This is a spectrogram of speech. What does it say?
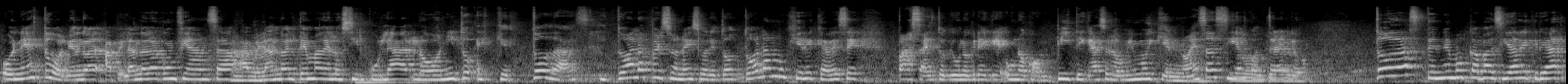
honesto, volviendo a- apelando a la confianza, apelando al tema de lo circular, lo bonito es que todas y todas las personas y sobre todo todas las mujeres que a veces pasa esto que uno cree que uno compite y que hace lo mismo y que no es así, al contrario. claro. Todas tenemos capacidad de crear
